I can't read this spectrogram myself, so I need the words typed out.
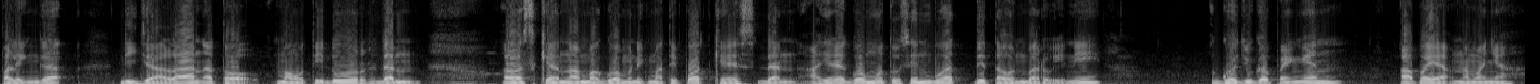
paling enggak di jalan atau mau tidur dan eh, sekian lama gue menikmati podcast dan akhirnya gue mutusin buat di tahun baru ini gue juga pengen apa ya namanya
